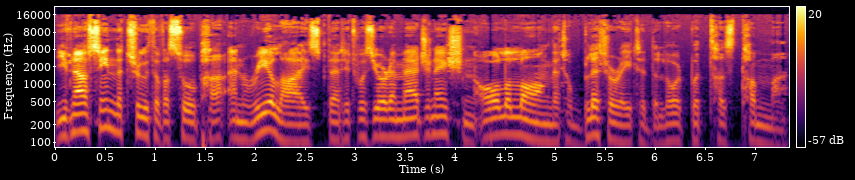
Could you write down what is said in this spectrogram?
You've now seen the truth of Asubha and realized that it was your imagination all along that obliterated the Lord Buddha's Dhamma.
